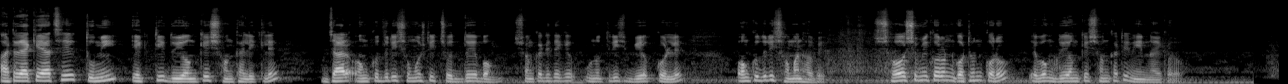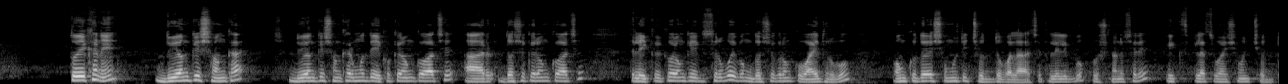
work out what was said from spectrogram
আটের একে আছে তুমি একটি দুই অঙ্কের সংখ্যা লিখলে, যার অঙ্ক দুটি সমষ্টি চোদ্দ এবং সংখ্যাটি থেকে উনত্রিশ বিয়োগ করলে অঙ্ক দুটি সমান হবে। সহ সমীকরণ গঠন করো এবং দুই অঙ্কের সংখ্যাটি নির্ণয় করো। তো এখানে দুই অঙ্কের সংখ্যা, দুই অঙ্কের সংখ্যার মধ্যে এককের অঙ্ক আছে আর দশকের অঙ্ক আছে। তাহলে এককের অঙ্কে এক্স ধরবো এবং দশকের অঙ্ক ওয়াই ধরবো। অঙ্কদ্বয়ের সমষ্টি চোদ্দ বলা আছে। তাহলে লিখব প্রশ্নানুসারে এক্স প্লাস ওয়াই সমান চোদ্দ।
